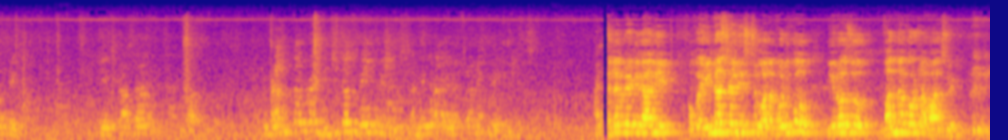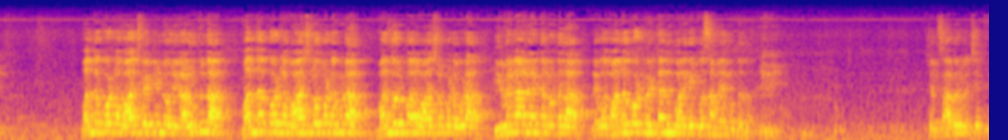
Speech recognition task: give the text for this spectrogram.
ఉండేది ఇప్పుడంతా కూడా డిజిటల్ వేయింగ్ మెషిన్స్ అన్ని కూడా ఎలక్ట్రానిక్ వేయింగ్ మెషిన్స్ సెలబ్రిటీ కానీ ఒక ఇండస్ట్రియలిస్ట్ వాళ్ళ కొడుకు ఈరోజు వంద కోట్ల వాచ్ పెట్టి. వంద కోట్ల వాచ్ పెట్టిండు నేను అడుగుతున్నా వంద కోట్ల వాచ్ లోపల కూడా వంద రూపాయల వాచ్ లోపల కూడా ఇరవై నాలుగు గంటలు ఉంటుందా? లేకపోతే వంద కోట్లు పెట్టినందుకు వాళ్ళకి ఎక్కువ సమయం ఉంటుందా? చెప్పు సాబర్ చెప్పు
